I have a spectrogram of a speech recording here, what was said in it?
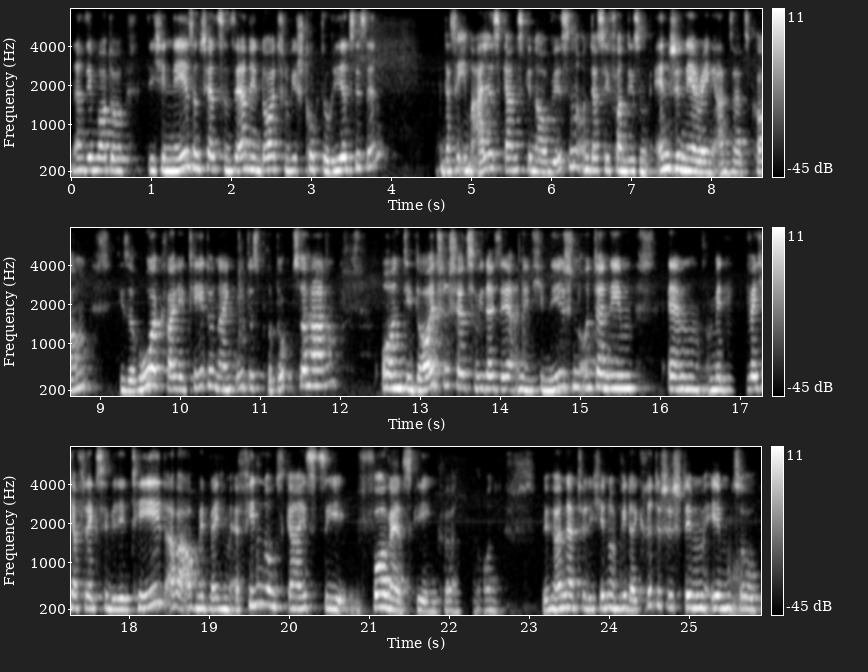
nach dem Motto, die Chinesen schätzen sehr an den Deutschen, wie strukturiert sie sind dass sie eben alles ganz genau wissen und dass sie von diesem Engineering-Ansatz kommen, diese hohe Qualität und ein gutes Produkt zu haben. Und die Deutschen schätzen wieder sehr an den chinesischen Unternehmen, ähm, mit welcher Flexibilität, aber auch mit welchem Erfindungsgeist sie vorwärts gehen können. Und wir hören natürlich hin und wieder kritische Stimmen eben zu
